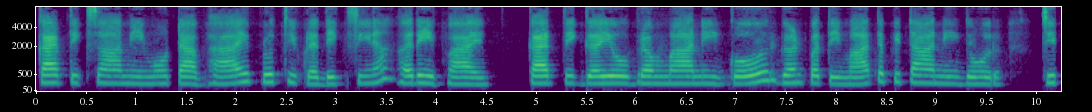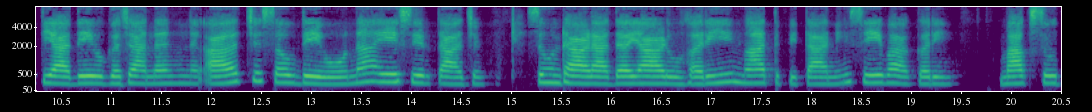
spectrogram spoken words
કાર્તિક સ્વામી મોટા ભાઈ, પૃથ્વી પ્રદક્ષિણા હરિભાઈ કાર્તિક ગયો બ્રહ્માની ગોર, ગણપતિ માત પિતાની દોર. જીત્યા દેવ ગજાનન, આજ સૌ દેવોના એ સિરતાજ સુંઢાળા દયાળુ હરી, માત પિતાની સેવા કરી. માગસુદ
